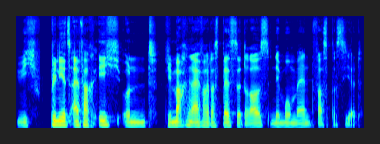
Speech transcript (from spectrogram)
ich bin jetzt einfach ich und wir machen einfach das Beste draus in dem Moment, was passiert.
